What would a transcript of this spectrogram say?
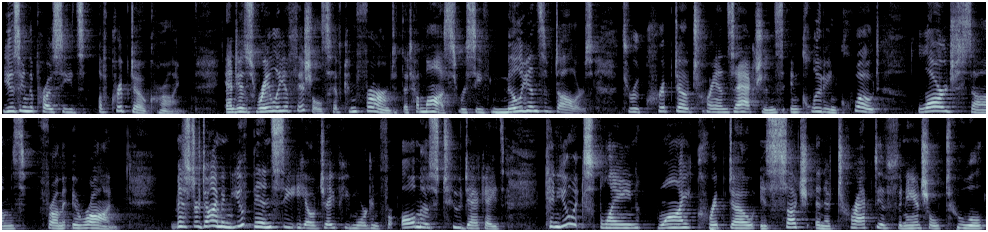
using the proceeds of crypto crime. And Israeli officials have confirmed that Hamas received millions of dollars through crypto transactions, including, quote, large sums from Iran. Mr. Dimon, you've been CEO of JP Morgan for almost two decades. Can you explain why crypto is such an attractive financial tool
